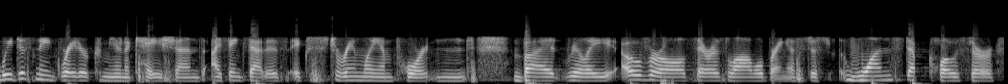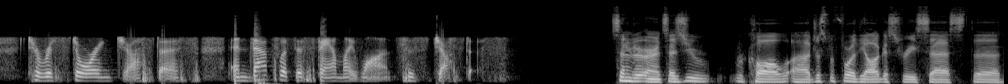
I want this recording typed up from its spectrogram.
we just need greater communications. I think that is extremely important. But really, overall, Sarah's Law will bring us just one step closer to restoring justice. And that's what this family wants is justice. Senator Ernst, as you recall, uh, just before the August recess, the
